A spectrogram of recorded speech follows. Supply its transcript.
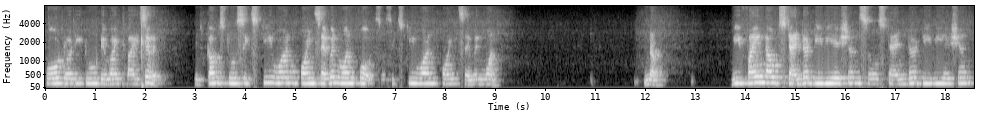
432 divided by 7 it comes to 61.714. So 61.71. Now, we find out standard deviation. So standard deviation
